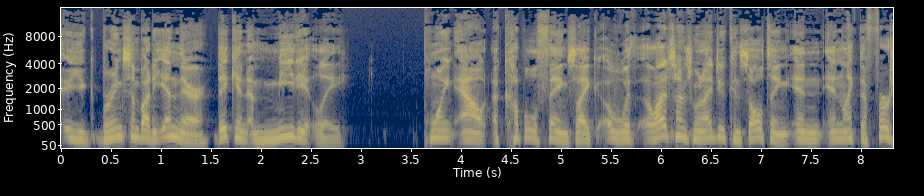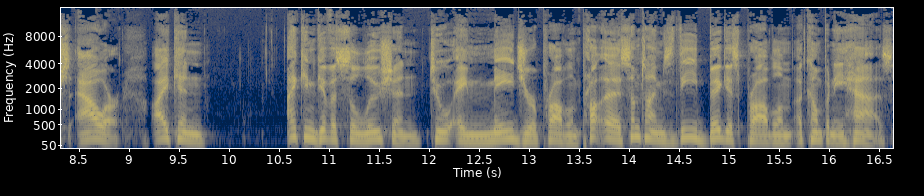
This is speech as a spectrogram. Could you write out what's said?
you bring somebody in there they can immediately point out a couple of things. Like uh, with a lot of times when i do consulting in in like the first hour i can i can give a solution to a major problem Pro- uh, sometimes the biggest problem a company has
